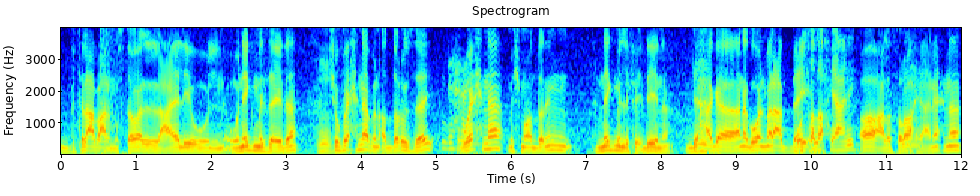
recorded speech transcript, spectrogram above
بتلعب على المستوى العالي ونجم زي ده. شوف إحنا بنقدره إزاي وإحنا مش مقدرين النجم اللي في إيدينا. دي مم. حاجة أنا جوه الملعب ضايقني. وصلاح يعني؟ آه على صلاح. مم. يعني إحنا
